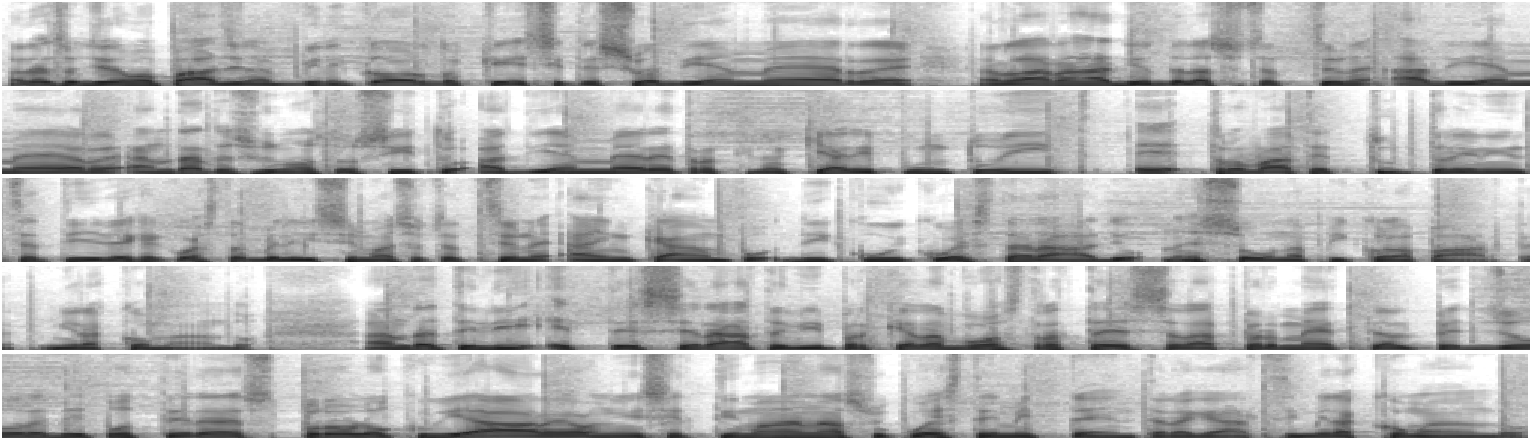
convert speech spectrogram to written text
adesso giriamo pagina, vi ricordo che siete su ADMR, la radio dell'associazione ADMR, andate sul nostro sito admr-chiari.it e trovate tutte le iniziative che questa bellissima associazione ha in campo, di cui questa radio ne so una piccola parte, mi raccomando. Andate lì e tesseratevi perché la vostra tessera permette al peggiore di poter sproloquiare ogni settimana su questa emittente, ragazzi, mi raccomando.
